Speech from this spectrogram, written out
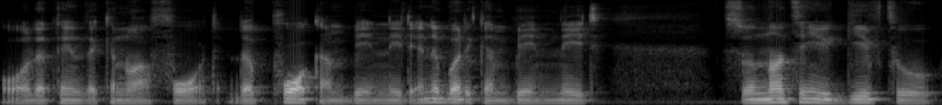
or the things they cannot afford. The poor can be in need. Anybody can be in need. So nothing you give to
